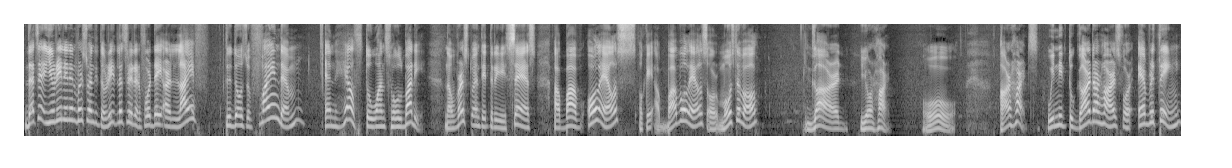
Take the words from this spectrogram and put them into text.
that's it. You read it in verse 22 read let's read it. For they are life to those who find them and health to one's whole body now, verse 23 says, above all else, okay, above all else, or most of all, guard your heart. Oh, our hearts. We need to guard our hearts for everything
